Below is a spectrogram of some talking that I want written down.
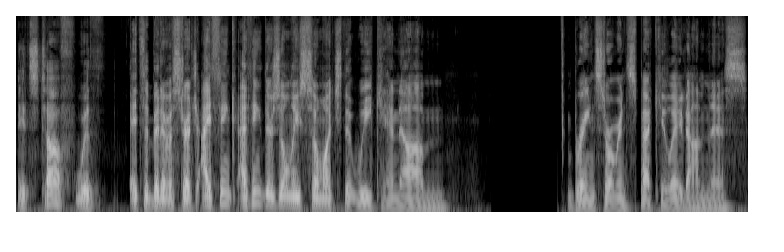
it's tough with It's a bit of a stretch. I think I think there's only so much that we can um, brainstorm and speculate on this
